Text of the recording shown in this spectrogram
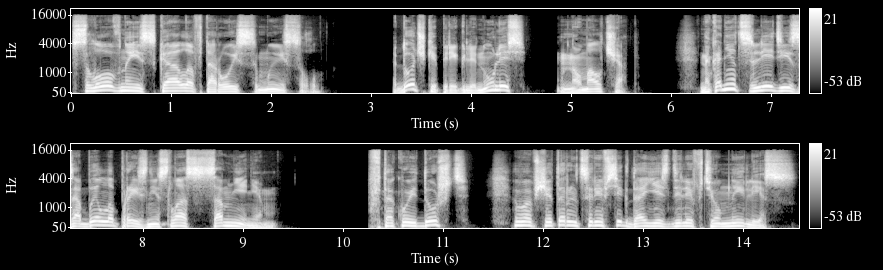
словно искала второй смысл. Дочки переглянулись, но молчат. Наконец леди Изабелла произнесла с сомнением. «В такой дождь вообще-то рыцари всегда ездили в темный лес.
